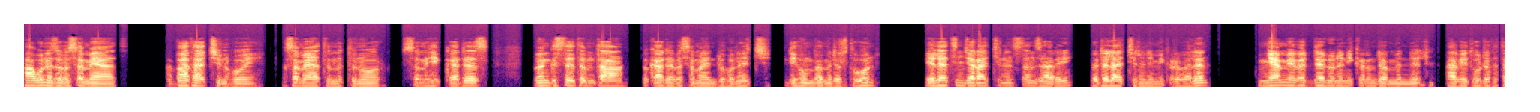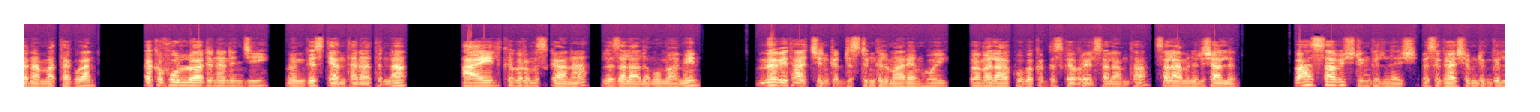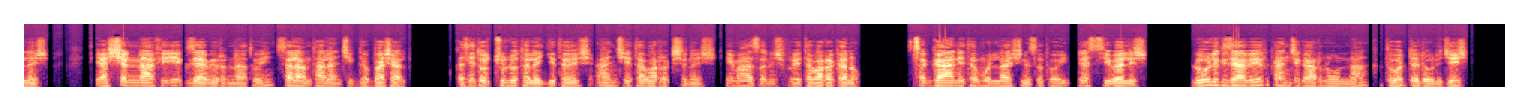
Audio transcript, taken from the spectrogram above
አቡነ ዘበሰማያት አባታችን ሆይ በሰማያት የምትኖር ስምህ ይቀደስ፣ መንግስትህ ትምጣ፣ ፈቃደ በሰማይ እንደሆነች እንዲሁም በምድር ትሁን። የዕለት እንጀራችንን ስጠን ዛሬ፣ በደላችንን የሚቅር በለን እኛም የበደሉንን ይቅር እንደምንል፣ አቤቱ ወደ ፈተና አታግባን ከክፉ ሁሉ አድነን እንጂ መንግስት ያንተ ናትና ኃይል፣ ክብር፣ ምስጋና ለዘላለሙ አሜን። እመቤታችን ቅድስት ድንግል ማርያም ሆይ በመልአኩ በቅዱስ ገብርኤል ሰላምታ ሰላም እንልሻለን። በሐሳብሽ ድንግል ነሽ፣ በስጋሽም ድንግል ነሽ። የአሸናፊ እግዚአብሔር እናት ሆይ ሰላምታ ላንቺ ይገባሻል። ከሴቶች ሁሉ ተለይተሽ አንቺ የተባረክሽ ነሽ፣ የማኅፀንሽ ፍሬ የተባረከ ነው። ጸጋን የተሞላሽ ንጽሕት ሆይ ደስ ይበልሽ፣ ልዑል እግዚአብሔር ከአንቺ ጋር ነውና ከተወደደው ልጅሽ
